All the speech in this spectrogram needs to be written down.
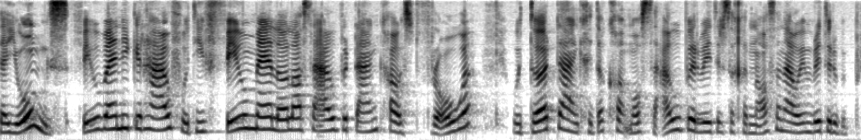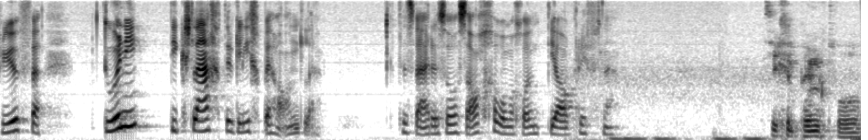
den Jungs viel weniger helfen und die viel mehr selber denken als die Frauen. Und dort denke ich, da kann man selber wieder sich an Nase auch immer wieder überprüfen, tue ich die Geschlechter gleich behandeln. Das wären so Sachen, die man könnte in Angriff nehmen. Sicher Punkt, wo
